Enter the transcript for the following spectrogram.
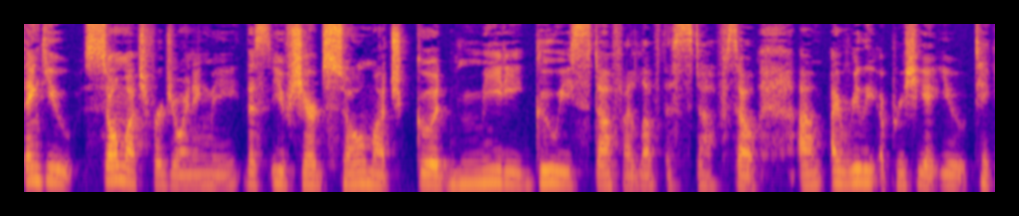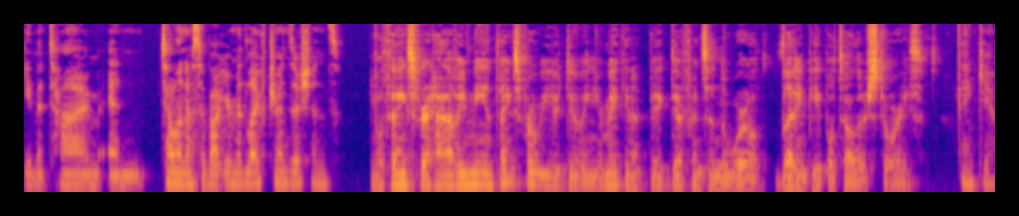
thank you so much for joining me. This you've shared so much good, meaty, gooey stuff. I love this stuff. So um, I really appreciate you taking the time and telling us about your midlife transitions. Well, thanks for having me and thanks for what you're doing. You're making a big difference in the world, letting people tell their stories. Thank you.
